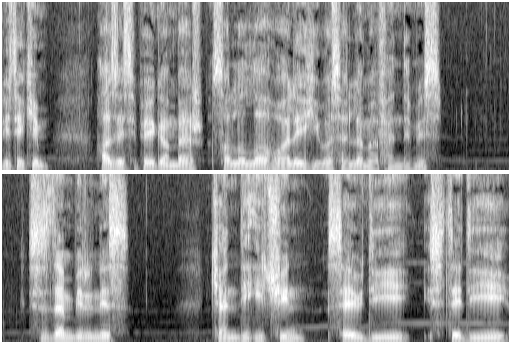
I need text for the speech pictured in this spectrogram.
Nitekim Hz. Peygamber sallallahu aleyhi ve sellem Efendimiz sizden biriniz kendi için sevdiği, istediği,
